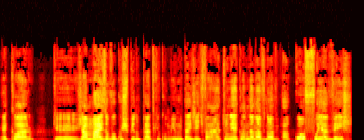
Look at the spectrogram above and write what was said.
É claro que jamais eu vou cuspir no prato que comi. Muita gente fala: "Ah, tu me reclama da 99". Ah, qual foi a vez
